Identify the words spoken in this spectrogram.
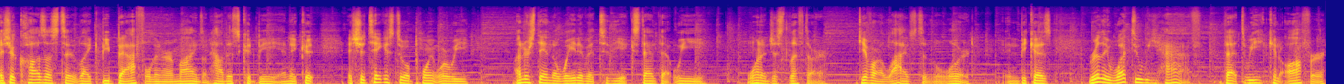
it should cause us to like be baffled in our minds on how this could be, and it could it should take us to a point where we understand the weight of it to the extent that we want to just lift our give our lives to the Lord, and because really, what do we have that we can offer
